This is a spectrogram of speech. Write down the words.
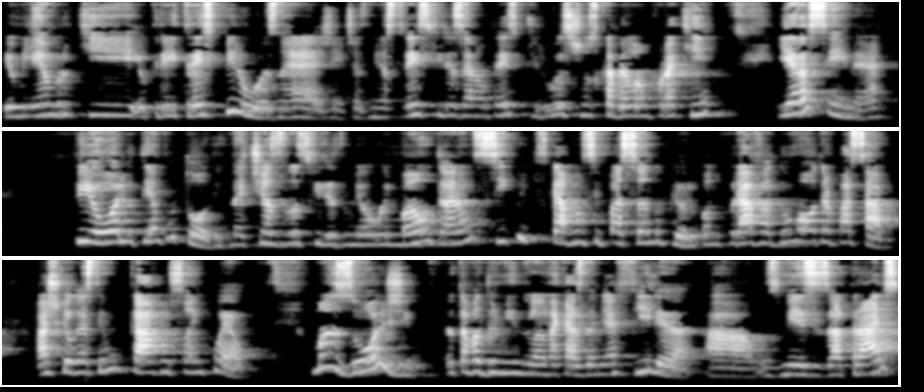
Eu me lembro que eu criei três peruas, né, gente? As minhas três filhas eram três peruas, tinha os cabelão por aqui. E era assim, né? Piolho o tempo todo. Né? Tinha as duas filhas do meu irmão, então eram cinco que ficavam se passando piolho. Quando curava de uma, outra passava. Acho que eu gastei um carro só em coel. Mas hoje, eu estava dormindo lá na casa da minha filha, há uns meses atrás,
